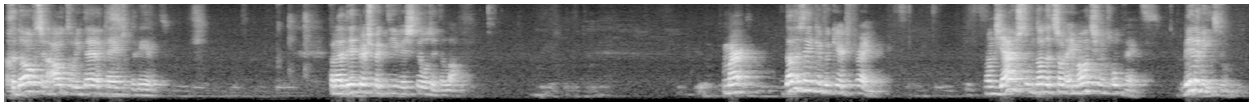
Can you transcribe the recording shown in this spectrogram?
Gedoogt zijn autoritaire claims op de wereld. Vanuit dit perspectief is stilzitten laf. Maar dat is denk ik een verkeerd frame. Want juist omdat het zo'n emotie ons opwekt, willen we iets doen.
